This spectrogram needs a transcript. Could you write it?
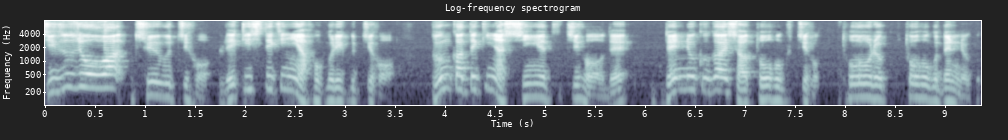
地図上は中部地方、歴史的には北陸地方、文化的には新越地方で、電力会社は東北地方、東力東北電力。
